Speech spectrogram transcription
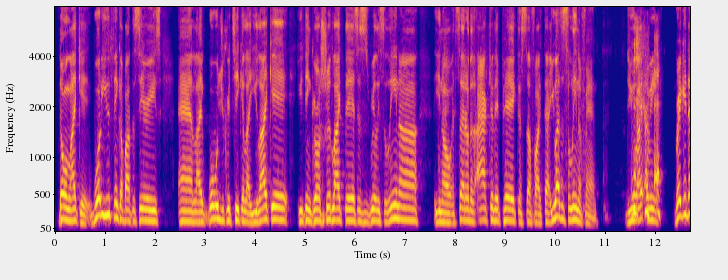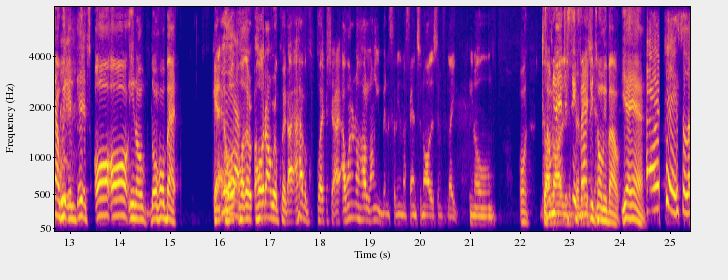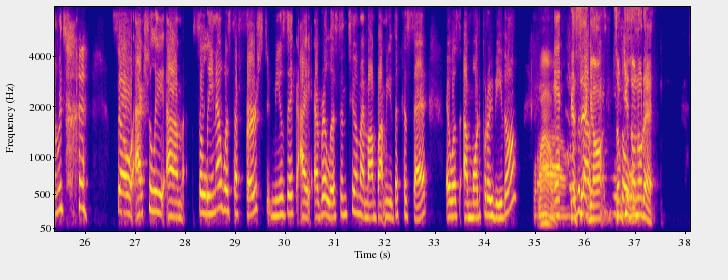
don't like it. What do you think about the series? And like, what would you critique it? Like, you like it? You think girls should like this? This is really Selena, you know, et cetera, the actor they picked and stuff like that. You as a Selena fan, do you like? I mean, break it down. We, and it's all, all you know. Don't hold back. Can, Yeah. hold, hold on, hold on real quick. I, I have a question. I, I want to know how long you've been a Selena fan and all this, inf- like you know. Oh, to Tell me know an all interesting fact you told me about. Yeah, yeah. Okay, so let me. T- so actually, um, Selena was the first music I ever listened to. My mom bought me the cassette, It was Amor Prohibido. Wow. And was Cassette, about y'all. Some kids don't know that.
